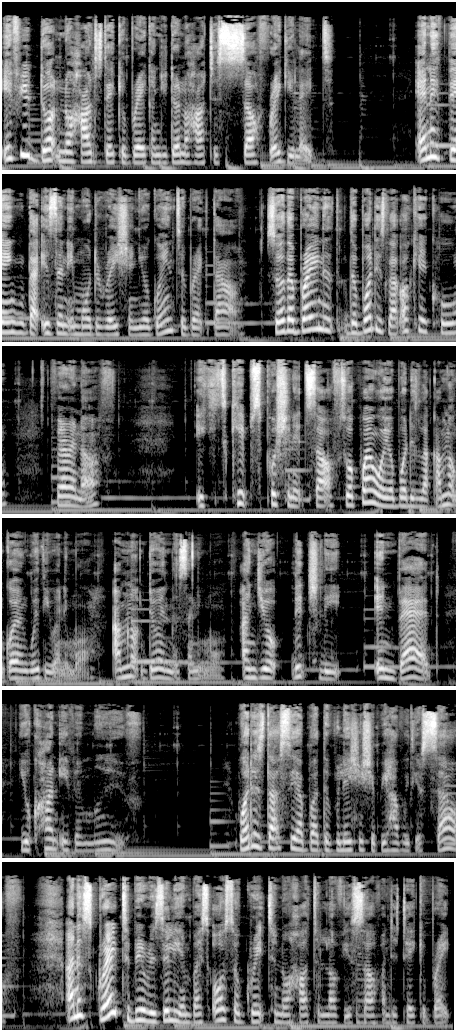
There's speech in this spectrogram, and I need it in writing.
if you don't know how to take a break and you don't know how to self-regulate, anything that isn't in moderation, you're going to break down. So the brain the body's like, okay, cool, fair enough it keeps pushing itself to a point where your body's like, I'm not going with you anymore. I'm not doing this anymore. And you're literally in bed. You can't even move. What does that say about the relationship you have with yourself? And it's great to be resilient, but it's also great to know how to love yourself and to take a break.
